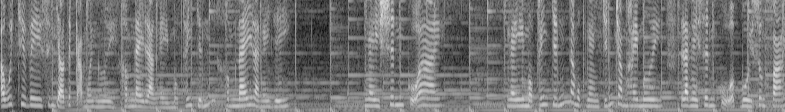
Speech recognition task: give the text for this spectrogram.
Awit TV xin chào tất cả mọi người. Hôm nay là ngày 1 tháng 9. Hôm nay là ngày gì? Ngày sinh của ai? Ngày 1 tháng 9 năm 1920 là ngày sinh của Bùi Xuân Phái.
